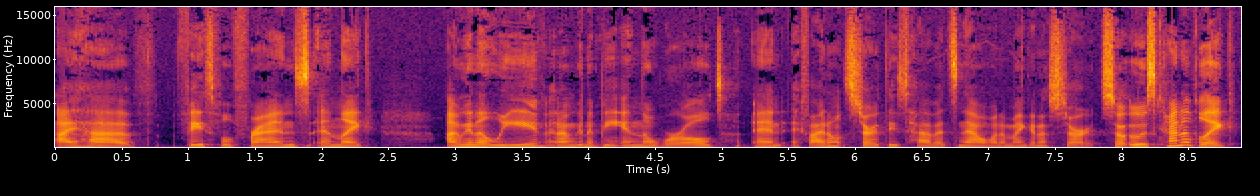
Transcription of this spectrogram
I have faithful friends. And like i'm gonna leave and i'm gonna be in the world. And if i don't start these habits now what am i gonna start? So it was kind of like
